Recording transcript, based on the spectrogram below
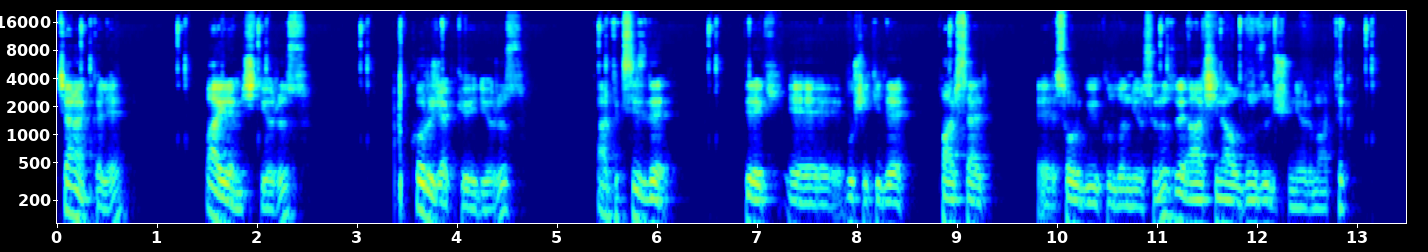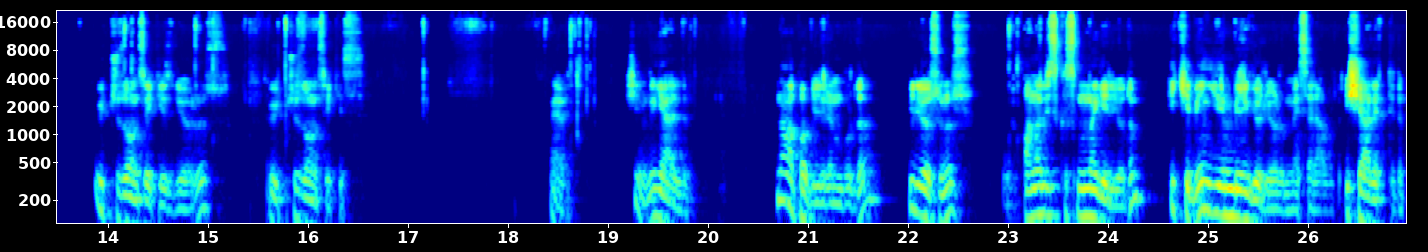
Çanakkale, Bayramiç diyoruz. Korucak Köyü diyoruz. Artık siz de direkt e, bu şekilde parsel e, sorguyu kullanıyorsunuz ve aşina olduğunuzu düşünüyorum artık. 318 diyoruz. 318. Evet. Şimdi geldim. Ne yapabilirim burada? Biliyorsunuz analiz kısmına geliyordum. 2021 görüyorum mesela burada. İşaretledim.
